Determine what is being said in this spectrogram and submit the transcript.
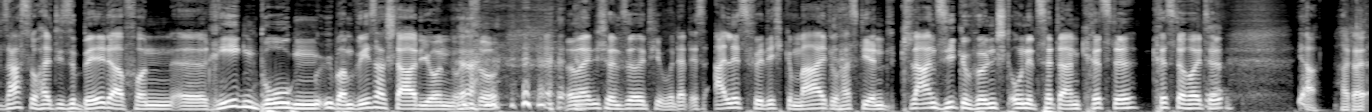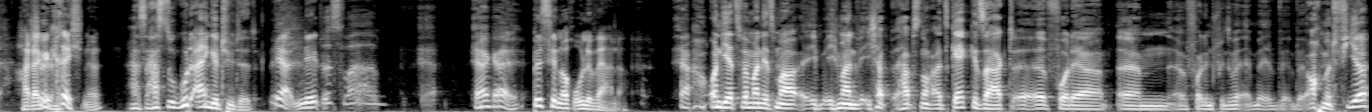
sahst du halt diese Bilder von äh, Regenbogen überm Weserstadion und ja. so. da meinte ich schon so, Timo, das ist alles für dich gemalt. Du hast dir einen klaren Sieg gewünscht, ohne Zittern. Christe, Christe heute. Ja, ja hat er, hat er gekriegt, ne? Hast, hast du gut eingetütet. Ja, nee, das war. Ja, ja geil. Bisschen auch Ole Werner. Ja, und jetzt, wenn man jetzt mal, ich, ich meine, ich habe hab's noch als Gag gesagt äh, vor der, ähm, vor dem Spiel, äh, auch mit vier,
